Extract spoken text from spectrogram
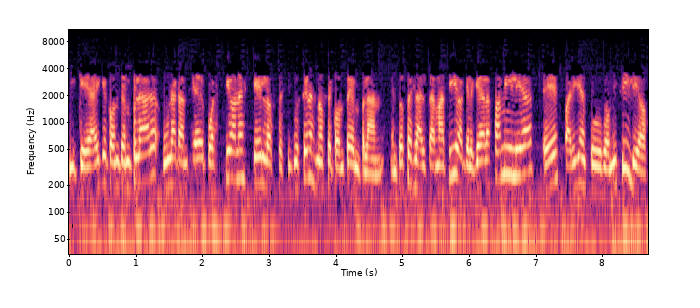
y que hay que contemplar una cantidad de cuestiones que en las instituciones no se contemplan. Entonces la alternativa que le queda a las familias es parir en sus domicilios.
